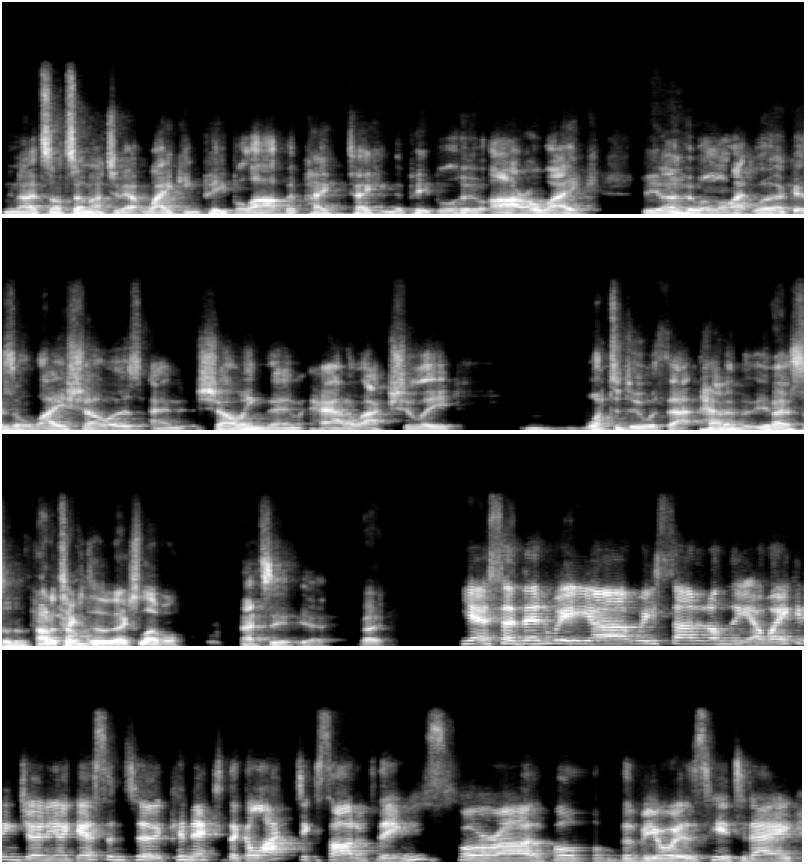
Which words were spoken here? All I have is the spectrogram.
You know it's not so much about waking people up but pay, taking the people who are awake you know, who are light workers or way showers and showing them how to actually what to do with that, how to, you know, sort of how to take it to the next level. That's it. Yeah. Right. Yeah, so then we uh, we started on the awakening journey, I guess, and to connect the galactic side of things for uh, for the viewers here today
